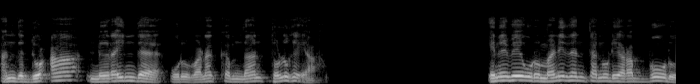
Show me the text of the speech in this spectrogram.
அந்த துஆ நிறைந்த ஒரு வணக்கம்தான் தொழுகையாகும். எனவே ஒரு மனிதன் தன்னுடைய ரப்போடு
